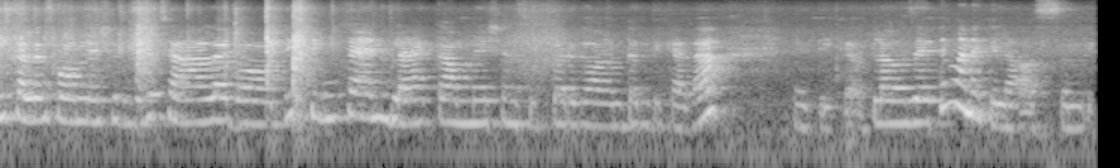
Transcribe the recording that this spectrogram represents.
ఈ కలర్ కాంబినేషన్ కూడా చాలా బాగుంది. పింక్ అండ్ బ్లాక్ కాంబినేషన్ సూపర్గా ఉంటుంది కదా. ఇది బ్లౌజ్ అయితే మనకి ఇలా వస్తుంది.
